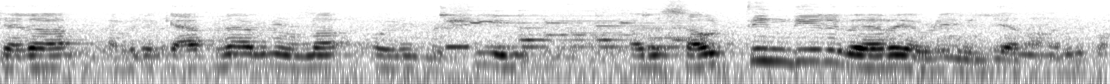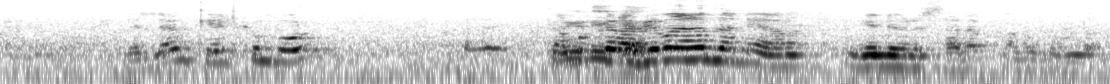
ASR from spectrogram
ചില അവർ കാത്തലാബിലുള്ള ഒരു മെഷീൻ അത് സൗത്ത് ഇന്ത്യയിൽ വേറെ എവിടെയും ഇല്ല എന്നാണ് അവർ പറയുന്നത്. ഇതെല്ലാം കേൾക്കുമ്പോൾ നമുക്കൊരു അഭിമാനം തന്നെയാണ് ഇങ്ങനെ ഒരു സ്ഥലം നമുക്കുള്ളത്.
